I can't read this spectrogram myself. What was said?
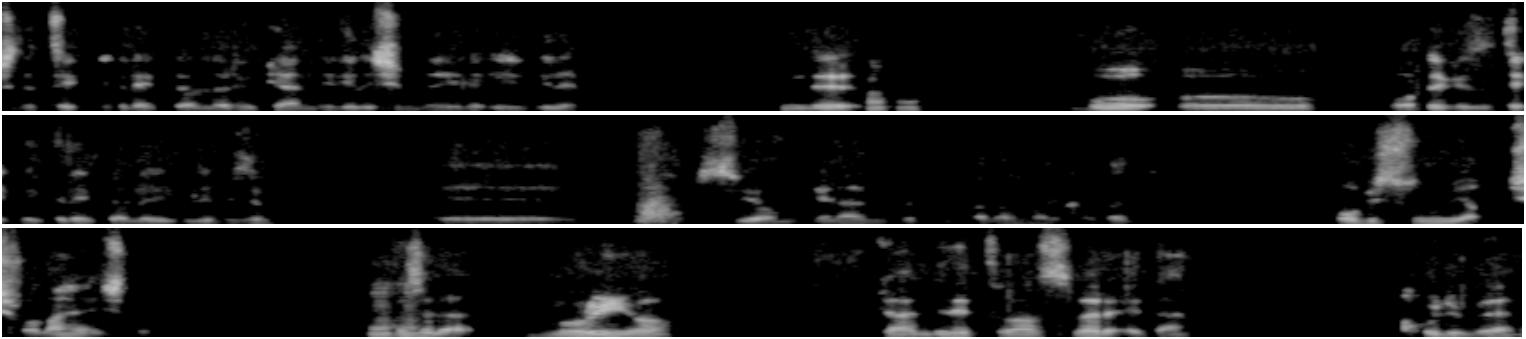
İşte teknik direktörlerin kendi gelişimleriyle ilgili. Şimdi bu e, Portekizli teknik direktörle ilgili bizim e, CEO mu genel müdür bir adam var ya kazancı. O bir sunum yapmış falan ya işte. Hı hı. Mesela Mourinho kendini transfer eden kulübe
